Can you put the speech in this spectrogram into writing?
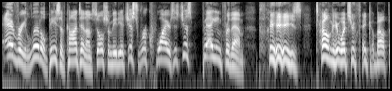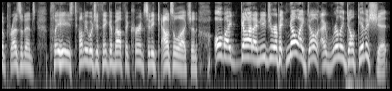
every little piece of content on social media just requires, it's just begging for them. Please tell me what you think about the president. Please tell me what you think about the current city council election. Oh my God, I need your opinion. No, I don't. I really don't give a shit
